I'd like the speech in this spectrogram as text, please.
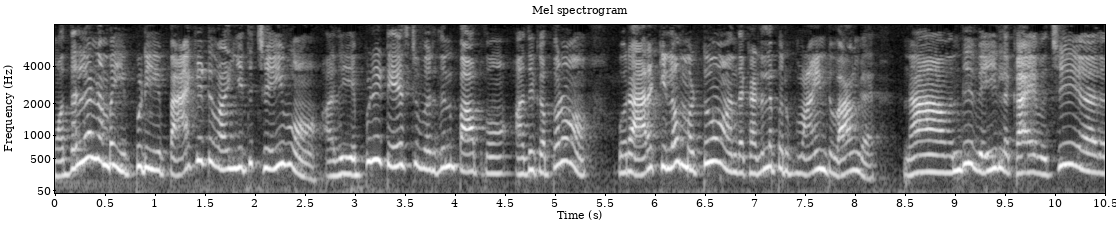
முதல்ல நம்ம இப்படி பாக்கெட் வாங்கிட்டு செய்வோம். அது எப்படி டேஸ்ட் வருதுன்னு பார்ப்போம். அதுக்கப்புறம் ஒரு அரை கிலோ மட்டும் அந்த கடலைப்பருப்பு வாங்கிட்டு வாங்க. நான் வந்து வெயிலில் காய வச்சு அதை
